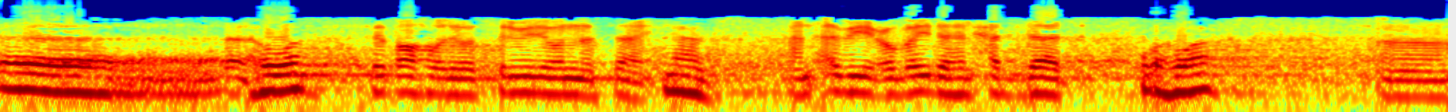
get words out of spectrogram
آه هو؟ ثقة أخرجه الترمذي والنسائي. نعم. عن أبي عبيدة الحداد. وهو؟ آه،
